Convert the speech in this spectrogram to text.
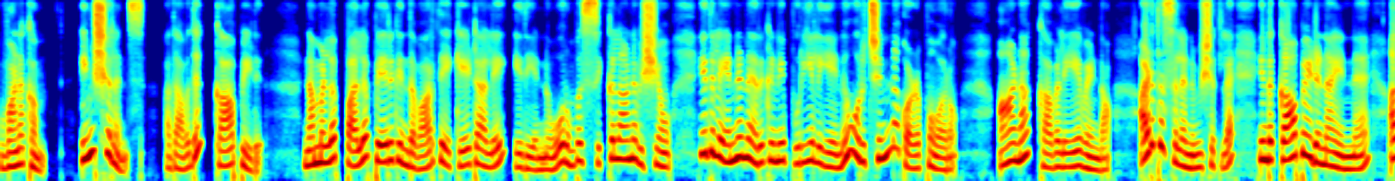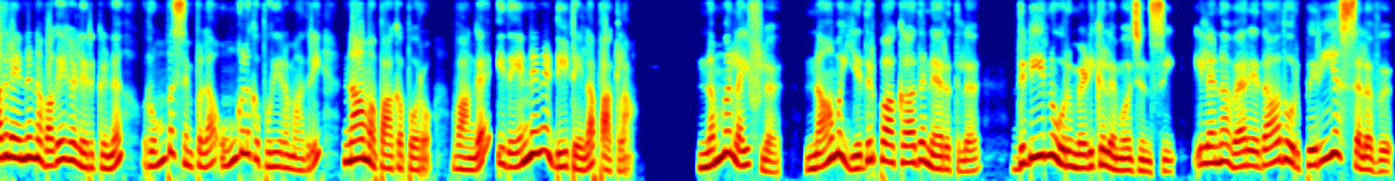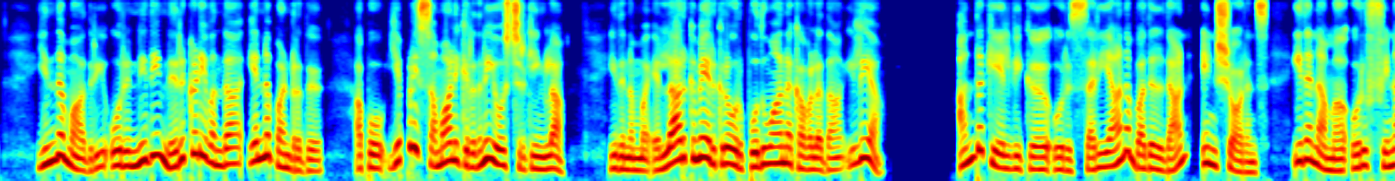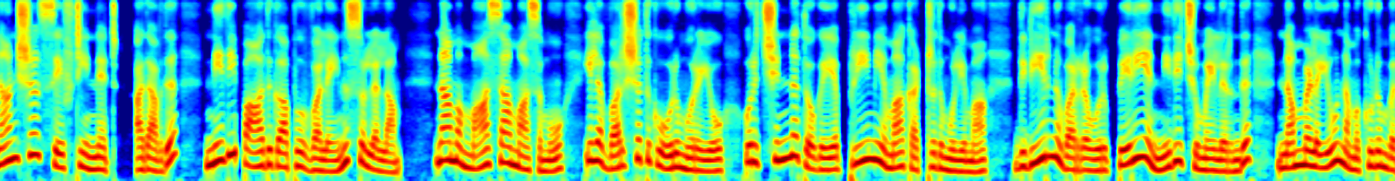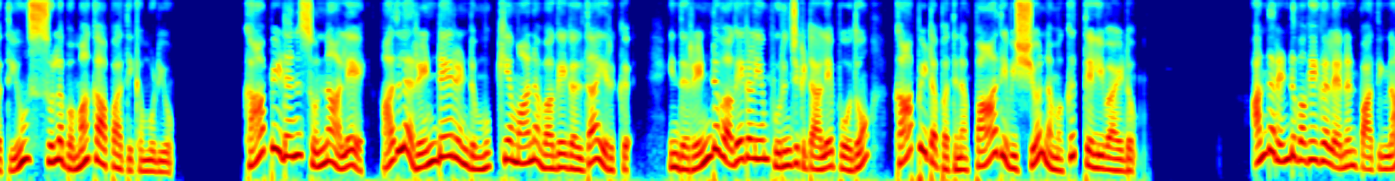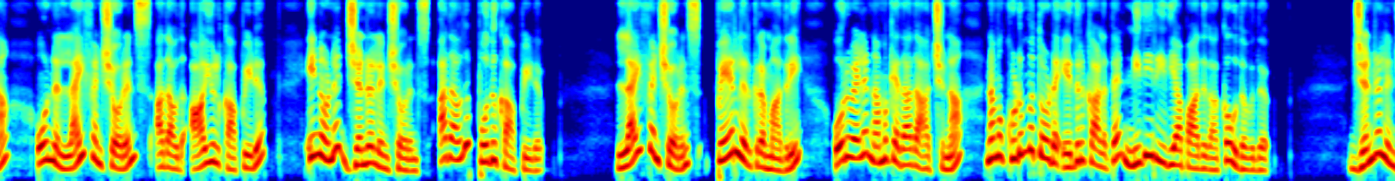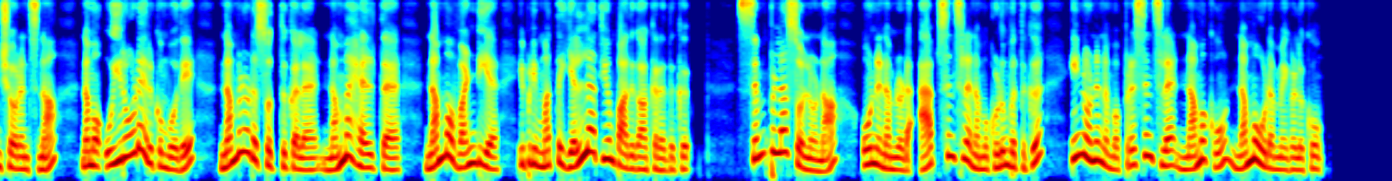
வணக்கம். இன்சூரன்ஸ் அதாவது காப்பீடு. நம்மள பல பேருக்கு இந்த வார்த்தையை கேட்டாலே இது என்னவோ ரொம்ப சிக்கலான விஷயம். இதுல என்னென்ன இருக்குன்னே புரியலையேன்னு ஒரு சின்ன குழப்பம் வரும். ஆனா கவலையே வேண்டாம். அடுத்த சில நிமிஷத்துல இந்த காப்பீடுனா என்ன அதுல என்னென்ன வகைகள் இருக்குன்னு ரொம்ப சிம்பிளா உங்களுக்கு புரியற மாதிரி நாம பார்க்க போறோம். வாங்க இதை என்னென்ன டீட்டெயிலா பார்க்கலாம். நம்ம லைஃப்ல நாம எதிர்பார்க்காத நேரத்துல திடீர்னு ஒரு மெடிக்கல் எமர்ஜென்சி இல்லனா வேற ஏதாவது ஒரு பெரிய செலவு இந்த மாதிரி ஒரு நிதி நெருக்கடி வந்தா என்ன பண்றது? அப்போ எப்படி சமாளிக்கிறதுன்னு யோசிச்சிருக்கீங்களா? இது நம்ம எல்லாருக்குமே இருக்கிற ஒரு பொதுவான கவலை தான் இல்லையா? அந்த கேள்விக்கு ஒரு சரியான பதில்தான் இன்சூரன்ஸ் இத நாம ஒரு ஃபினான்ஷியல் சேஃப்டி நெட் அதாவது நிதி பாதுகாப்பு வலைன்னு சொல்லலாம். நாம மாசா மாசமோ இல்ல வருஷத்துக்கு ஒரு முறையோ ஒரு சின்ன தொகைய பிரீமியமா கட்டுறது மூலியமா திடீர்னு வர்ற ஒரு பெரிய நிதி சுமையிலிருந்து நம்மளையும் நம்ம குடும்பத்தையும் சுலபமா காப்பாத்திக்க முடியும். காப்பீடுன்னு சொன்னாலே அதுல ரெண்டே ரெண்டு முக்கியமான வகைகள் தான் இருக்கு. இந்த ரெண்டு வகைகளையும் புரிஞ்சுக்கிட்டாலே போதும் காப்பீட்டை பத்தின பாதி விஷயம் நமக்கு தெளிவாயிடும். அந்த ரெண்டு வகைகள் என்னன்னு பாத்தீங்கன்னா ஒன்னு லைஃப் இன்சூரன்ஸ் அதாவது ஆயுள் காப்பீடு இன்னொன்னு ஜெனரல் இன்சூரன்ஸ் அதாவது பொது காப்பீடு. லைஃப் இன்சூரன்ஸ் பேர்ல இருக்கிற மாதிரி ஒருவேளை நமக்கு ஏதாவது ஆச்சுன்னா நம்ம குடும்பத்தோட எதிர்காலத்தை நிதி ரீதியா பாதுகாக்க உதவுது. ஜெனரல் இன்சூரன்ஸ்னா நம்ம உயிரோட இருக்கும்போதே நம்மளோட சொத்துக்களை நம்ம ஹெல்த்த நம்ம வண்டிய இப்படி மத்த எல்லாத்தையும் பாதுகாக்கிறதுக்கு. சிம்பிளா சொல்லணும்னா ஒன்னு நம்மளோட ஆப்சன்ஸ்ல நம்ம குடும்பத்துக்கு இன்னொன்னு நம்ம பிரசன்ஸ்ல நமக்கும் நம்ம உடைமைகளுக்கும்.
